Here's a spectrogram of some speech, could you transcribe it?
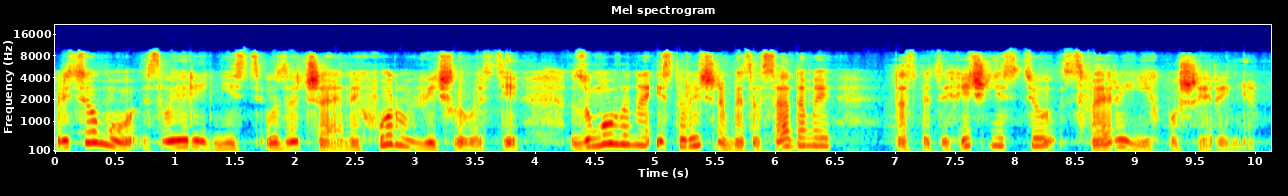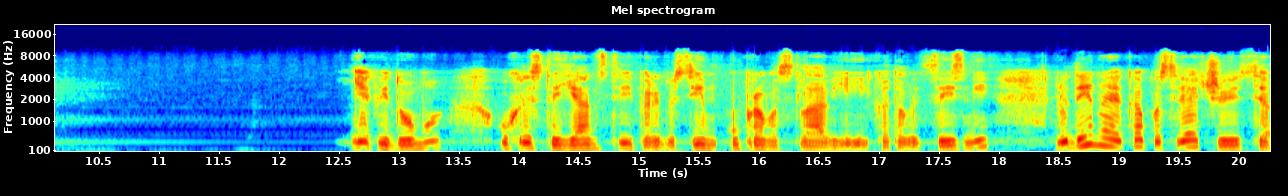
При цьому своєрідність у звичайних форм ввічливості зумовлена історичними засадами та специфічністю сфери їх поширення. Як відомо, у християнстві, передусім у православ'ї і католицизмі, людина, яка посвячується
